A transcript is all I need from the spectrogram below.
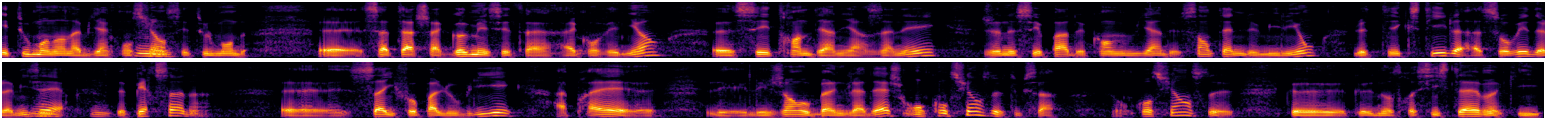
et, tout le monde en a bien conscience, mm. et tout le monde s'attache à gommer cet inconvénient. Euh, ces 30 dernières années, je ne sais pas de combien de centaines de millions le textile a sauvé de la misère, mmh, mmh. de personnes. Euh, ça, il ne faut pas l'oublier. Après, euh, les, gens au Bangladesh ont conscience de tout ça, ont conscience que, notre système qui,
